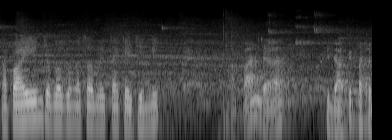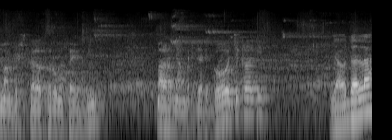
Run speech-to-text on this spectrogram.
Ngapain coba gue tahu berita kayak gini? Apa anda? Si David pakai mampir segala ke rumah Feby. Malah nyamper jadi gojek lagi. ya udahlah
